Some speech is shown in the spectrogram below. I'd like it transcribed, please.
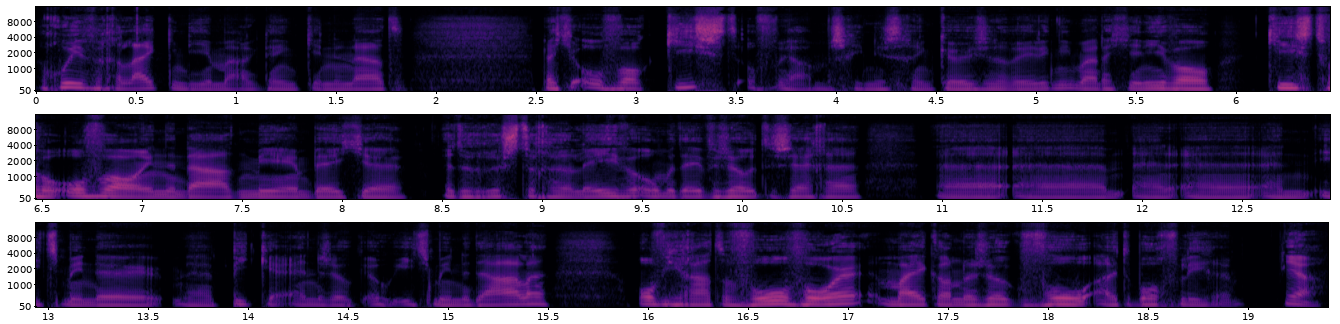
een goede vergelijking die je maakt, denk ik inderdaad. Dat je ofwel kiest, of ja, misschien is het geen keuze, dat weet ik niet. Maar dat je in ieder geval kiest voor ofwel inderdaad meer een beetje het rustige leven, om het even zo te zeggen. eh, ehm, en, en, en iets minder eh, pieken en dus ook, ook iets minder dalen. Of je gaat er vol voor, maar je kan dus ook vol uit de bocht vliegen. Ja.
